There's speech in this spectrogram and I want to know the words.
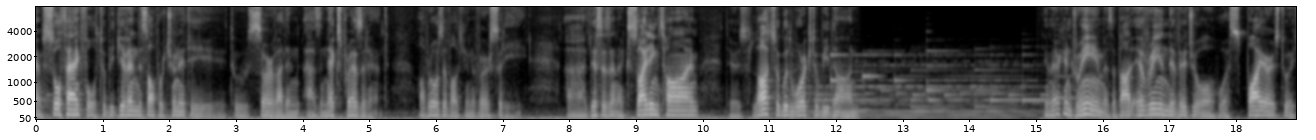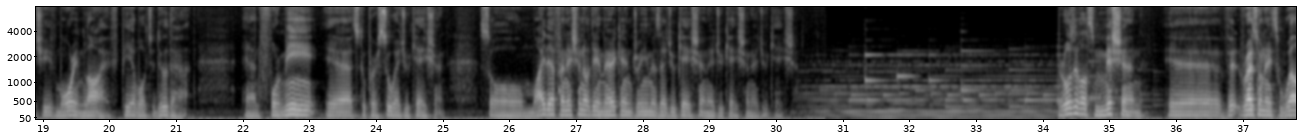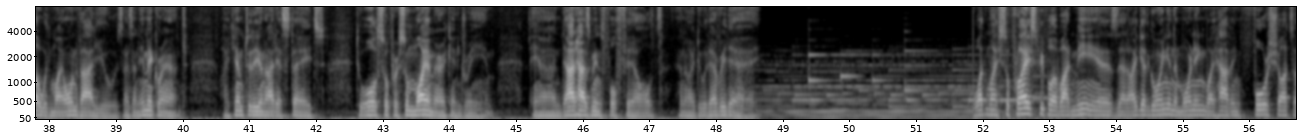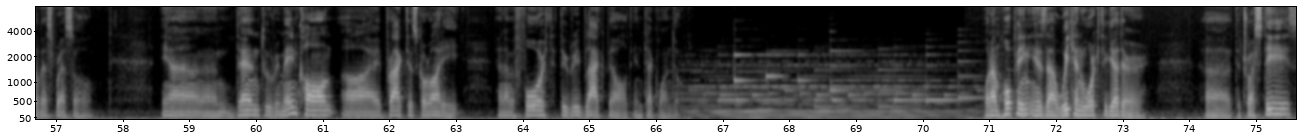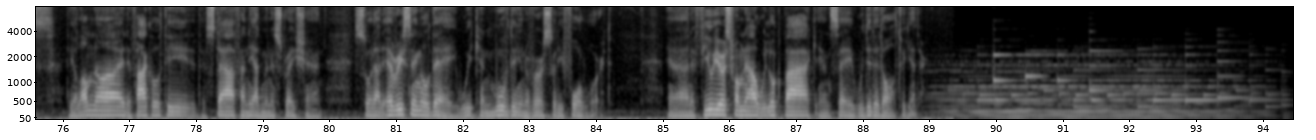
am so thankful to be given this opportunity to serve an, as the next president of Roosevelt University. Uh, this is an exciting time. There's lots of good work to be done. The American dream is about every individual who aspires to achieve more in life be able to do that. And for me, it's to pursue education. So my definition of the American dream is education, education, education. Roosevelt's mission eh, resonates well with my own values. As an immigrant, I came to the United States to also pursue my American dream. And that has been fulfilled, and I do it every day. What might surprise people about me is that I get going in the morning by having four shots of espresso. And then to remain calm, I practice karate, and I'm a fourth degree black belt in Taekwondo. What I'm hoping is that we can work together, uh, the trustees, the alumni, the faculty, the staff, and the administration, so that every single day we can move the university forward. And a few years from now, we look back and say we did it all together.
